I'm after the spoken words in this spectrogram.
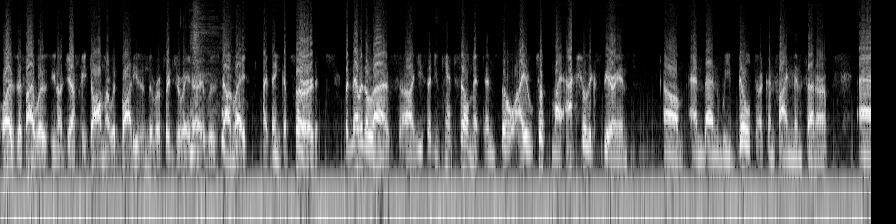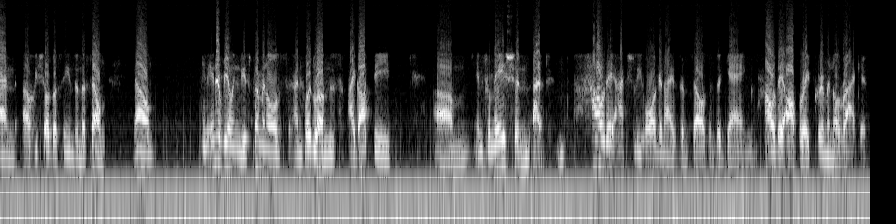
or as if I was, you know, Jeffrey Dahmer with bodies in the refrigerator. It was downright, I think, absurd. But nevertheless, uh, he said you can't film it, and so I took my actual experience, um, and then we built a confinement center, and uh, we showed those scenes in the film. Now, in interviewing these criminals and hoodlums, I got the um, information that how they actually organize themselves into gangs, how they operate criminal rackets,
